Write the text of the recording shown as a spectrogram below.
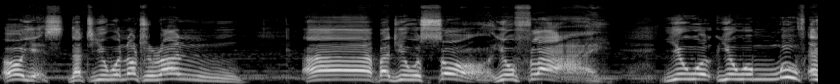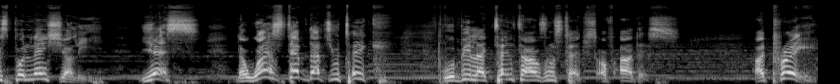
Oh, yes. That you will not run, ah, but you will soar, you'll fly. You will you will move exponentially. Yes. The one step that you take will be like 10,000 steps of others. I pray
